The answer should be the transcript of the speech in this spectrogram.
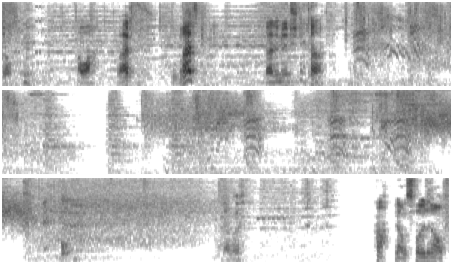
So. Aua. Was? Was? Da nimm den Schnitter. Voll drauf.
